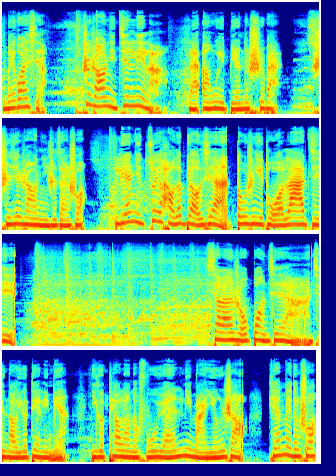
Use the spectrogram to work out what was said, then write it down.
没关系，至少你尽力了，来安慰别人的失败，实际上你是在说，连你最好的表现都是一坨垃圾。下班的时候逛街啊，进到一个店里面，一个漂亮的服务员立马迎上，甜美的说：“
